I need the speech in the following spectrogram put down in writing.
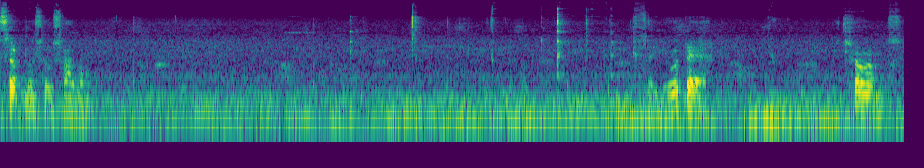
Sarap ng sausawang. Sayote. Charms.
